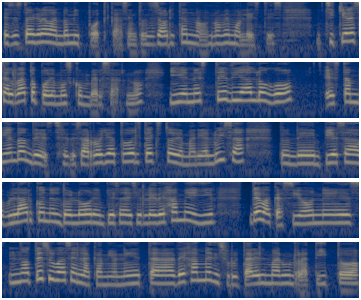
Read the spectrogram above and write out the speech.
es estar grabando mi podcast, entonces ahorita no, no me molestes. Si quieres al rato podemos conversar, ¿no? Y en este diálogo es también donde se desarrolla todo el texto de María Luisa, donde empieza a hablar con el dolor, empieza a decirle déjame ir de vacaciones, no te subas en la camioneta, déjame disfrutar el mar un ratito.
